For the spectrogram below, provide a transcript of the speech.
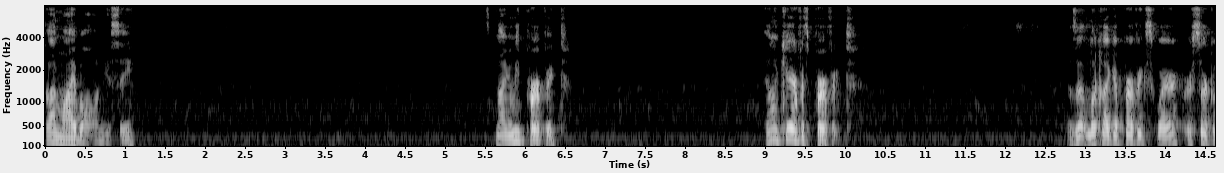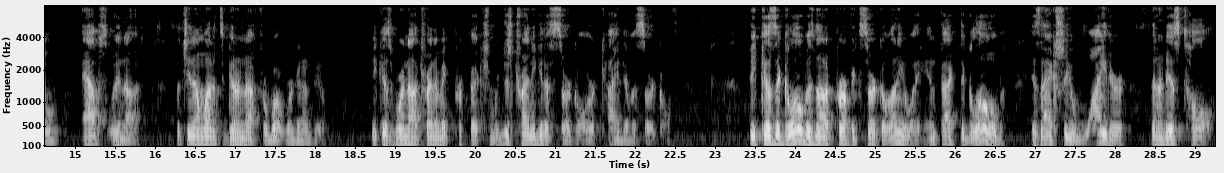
So I'm eyeballing, you see. It's not going to be perfect. I don't care if it's perfect. Does that look like a perfect square or circle? Absolutely not. But you know what? It's good enough for what we're going to do because we're not trying to make perfection. We're just trying to get a circle or kind of a circle. Because the globe is not a perfect circle anyway. In fact, the globe is actually wider than it is tall.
